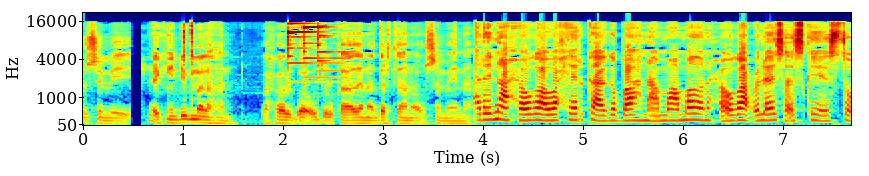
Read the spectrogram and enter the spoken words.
u sameeyey. Laakiin dhib ma lahan wax walba u dulqaadana dartaana u sameynaa. Arrinaa xoogaa wax yar kaaga baahnaa maamadana xoogaa culeysa iska haysto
